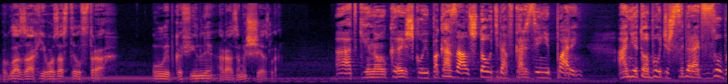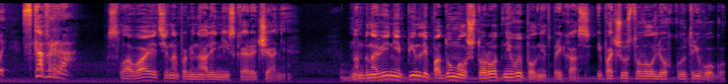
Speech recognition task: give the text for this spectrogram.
В глазах его застыл страх. Улыбка Финли разом исчезла. Откинул крышку и показал, что у тебя в корзине, парень. А не то будешь собирать зубы с ковра. Слова эти напоминали низкое рычание. На мгновение Пинли подумал, что рот не выполнит приказ, и почувствовал легкую тревогу.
